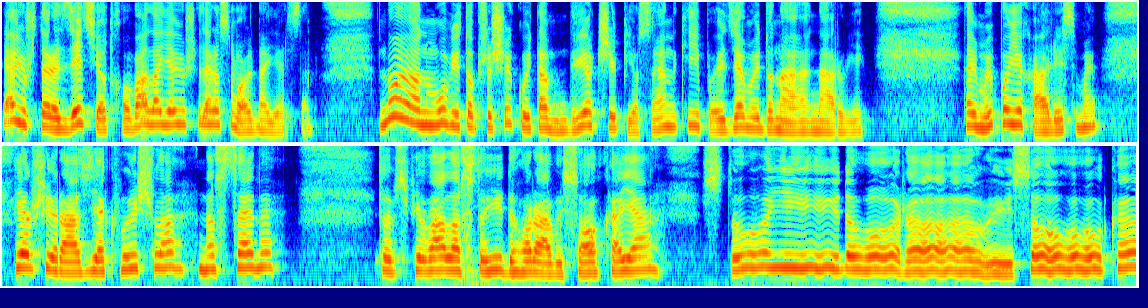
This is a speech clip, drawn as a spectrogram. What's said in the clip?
ja już teraz wolna jestem. No i on mówi, to przyszykuj tam dwie, trzy piosenki i pojedziemy do na Narwi. No i my pojechaliśmy. Pierwszy raz, jak wyszła na scenę, to śpiewała Стоїть гора високая. Стоїть гора високая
